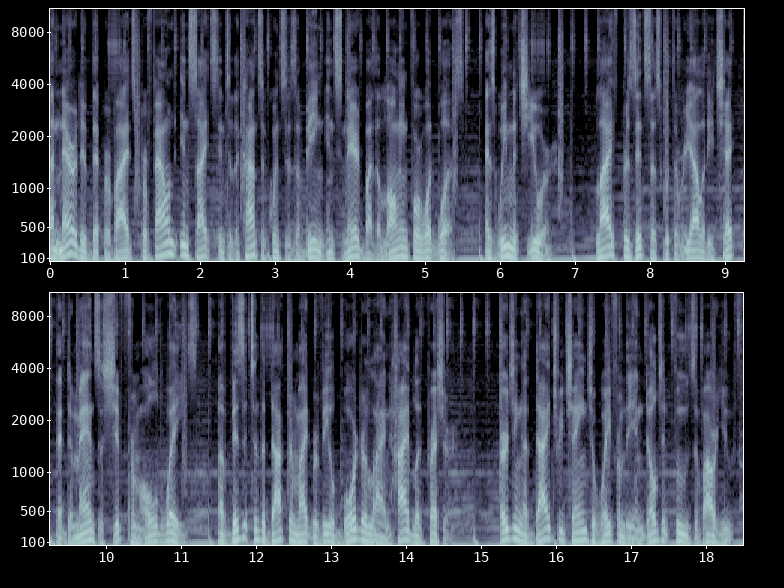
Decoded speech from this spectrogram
a narrative that provides profound insights into the consequences of being ensnared by the longing for what was. As we mature, life presents us with a reality check that demands a shift from old ways. A visit to the doctor might reveal borderline high blood pressure, urging a dietary change away from the indulgent foods of our youth.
